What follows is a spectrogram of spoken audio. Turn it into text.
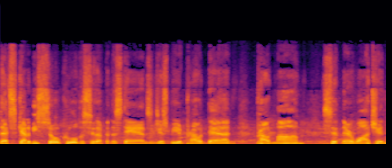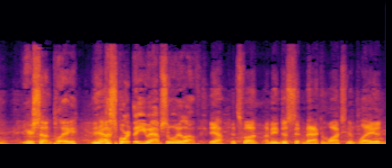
That's got to be so cool to sit up in the stands and just be a proud dad, proud mom, sitting there watching your son play Yeah. the sport that you absolutely love. Yeah, it's fun. I mean, just sitting back and watching him play, and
